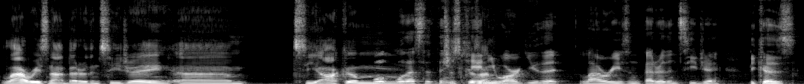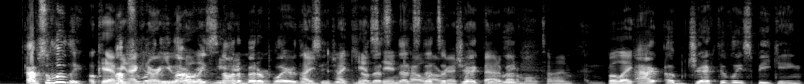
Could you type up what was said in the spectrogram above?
Lowry's not better than CJ. Um, Siakam. Well, well, that's the thing. Can I'm- you argue that Lowry isn't better than CJ? Because Absolutely. okay, I mean, I can argue Lowry's like not a better more. player than I, CJ. I No, can't that's- stand that's- Kyle that's Lowry. I talk bad objectively- about him all the time. But like, I, objectively speaking,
